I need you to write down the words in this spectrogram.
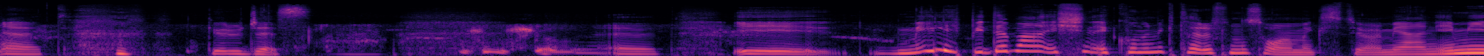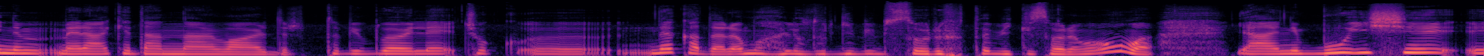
Evet. Göreceğiz. İnşallah. Evet. Ee, Melih bir de ben işin ekonomik tarafını sormak istiyorum. Yani eminim merak edenler vardır. Tabii böyle çok e, ne kadara mal olur gibi bir soru tabii ki soramam ama yani bu işi e,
